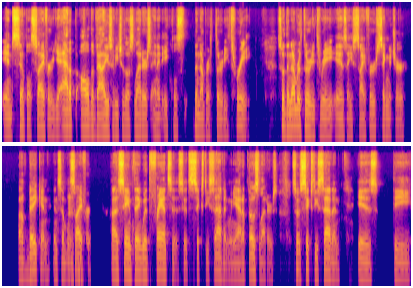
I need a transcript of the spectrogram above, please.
in simple cipher, you add up all the values of each of those letters and it equals the number 33. So the number 33 is a cipher signature of bacon in simple mm-hmm. cipher. Uh, same thing with Francis. It's 67 when you add up those letters. So 67 is the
